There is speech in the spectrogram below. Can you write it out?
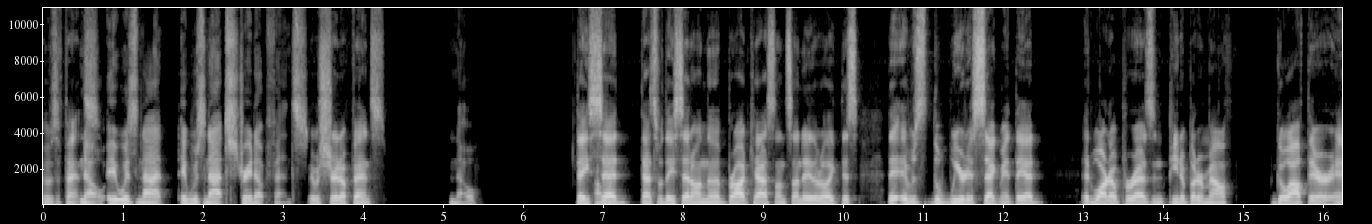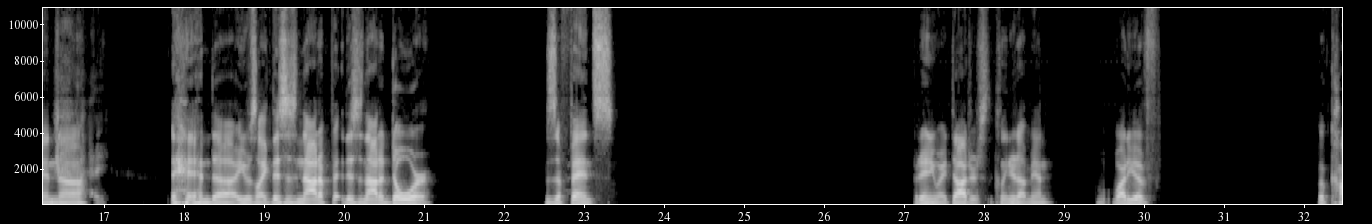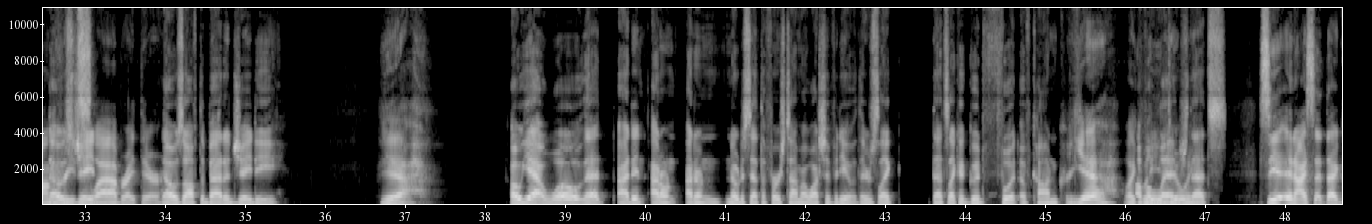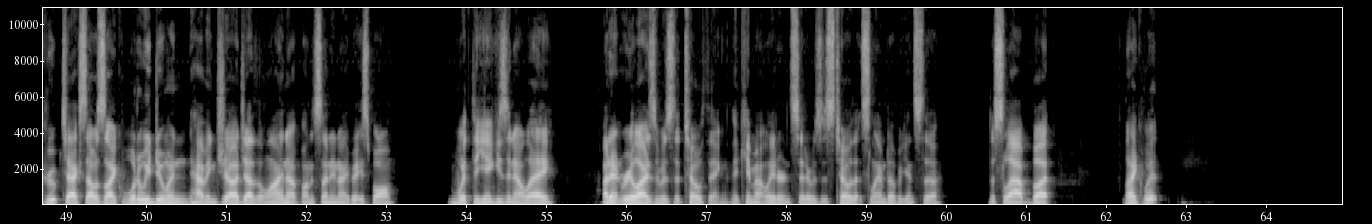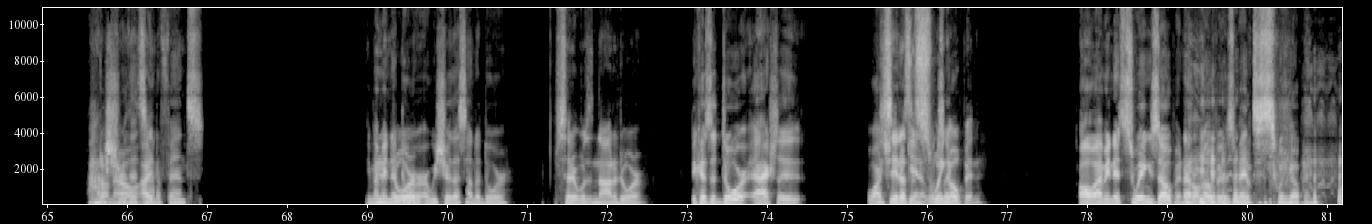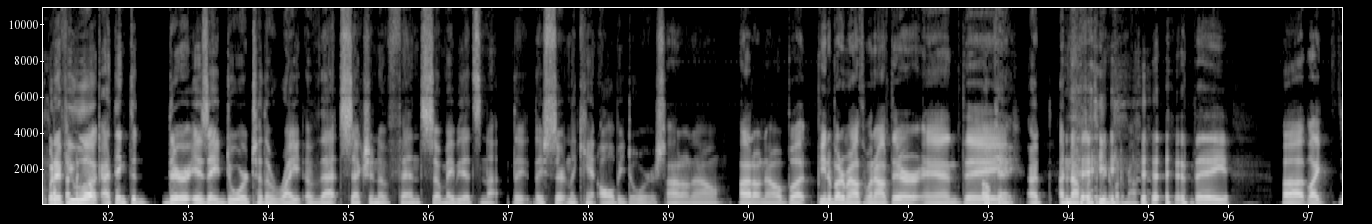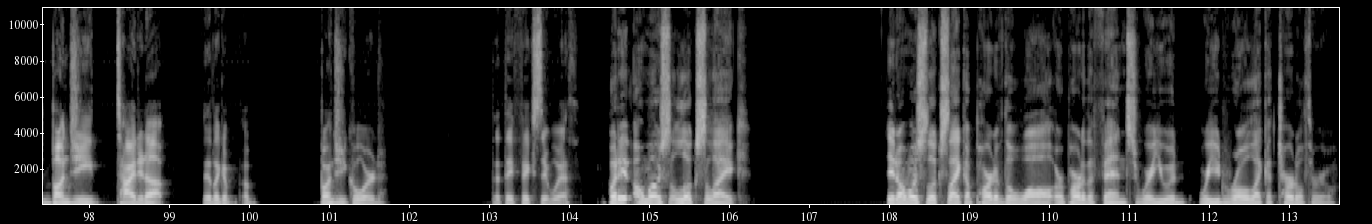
It was a fence. No, it was not. It was not straight up fence. it was straight up fence. No. They said that's what they said on the broadcast on Sunday. They were like this. They, it was the weirdest segment. They had Eduardo Perez and Peanut Butter Mouth go out there and uh, Hey. and uh, he was like, "This is not a this is not a door. This is a fence." But anyway, Dodgers, clean it up, man. Why do you have a concrete J- slab right there? That was off the bat of JD. Yeah, Oh yeah, whoa! That I didn't. I don't. I don't notice that the first time I watched the video. There's like that's like a good foot of concrete. yeah. Like of what a are you ledge. doing? That's See, and I sent that group text. I was like, "What are we doing having Judge out of the lineup on a Sunday night baseball with the Yankees in LA?" I didn't realize it was the toe thing. They came out later and said it was his toe that slammed up against the the slab. But like, what? I don't sure know. That's I, not a fence. you I mean, mean, a a door? door. Are we sure that's not a door? Said it was not a door. Because a door actually. Watching it doesn't again, looks swing like- open. Oh, I mean, it swings open. I don't know if it was meant to swing open, but if you look, I think the there is a door to the right of that section of fence. So maybe that's not. They they certainly can't all be doors. I don't know. I don't know. But Peanut Butter Mouth went out there and they Okay, uh, enough with the peanut butter mouth. they uh like bungee tied it up. They had like a, a bungee cord that they fixed it with. But it almost looks like it almost looks like a part of the wall or part of the fence where you would where you'd roll like a turtle through.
